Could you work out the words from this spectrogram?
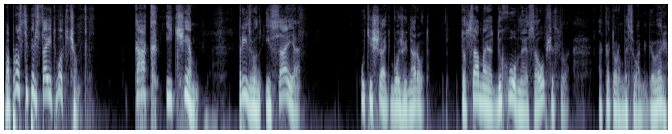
Вопрос теперь стоит вот в чем. Как и чем призван Исаия утешать Божий народ. То самое духовное сообщество, о котором мы с вами говорим.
